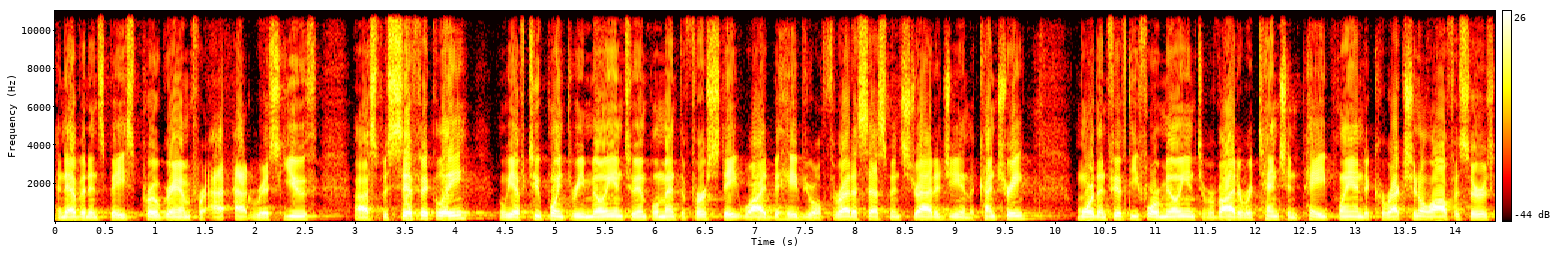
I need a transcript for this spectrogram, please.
and evidence-based program for at-risk youth. Uh, specifically, we have 2.3 million to implement the first statewide behavioral threat assessment strategy in the country more than 54 million to provide a retention pay plan to correctional officers,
